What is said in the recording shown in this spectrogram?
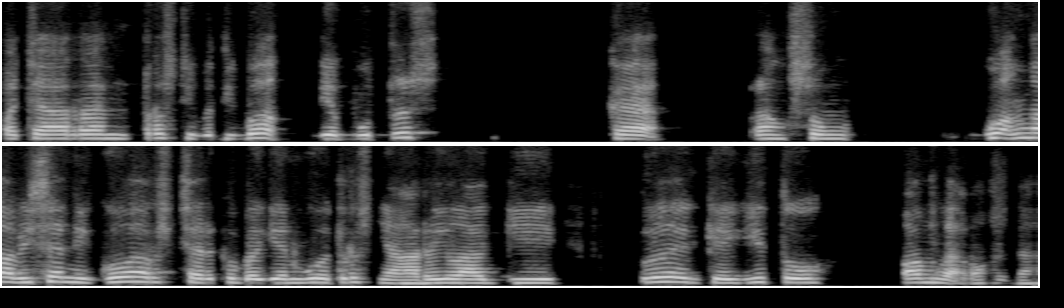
pacaran terus tiba-tiba dia putus kayak langsung gua nggak bisa nih gua harus cari kebahagiaan gue terus nyari lagi. Gue kayak gitu. Paham nggak maksudnya?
